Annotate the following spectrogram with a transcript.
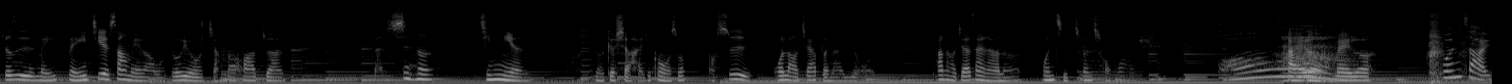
就是每每一届上美老我都有讲到花砖，但是呢，今年啊有一个小孩就跟我说，老师，我老家本来有诶、他老家在哪呢？温子村从化区，哦，拆了没了。温仔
